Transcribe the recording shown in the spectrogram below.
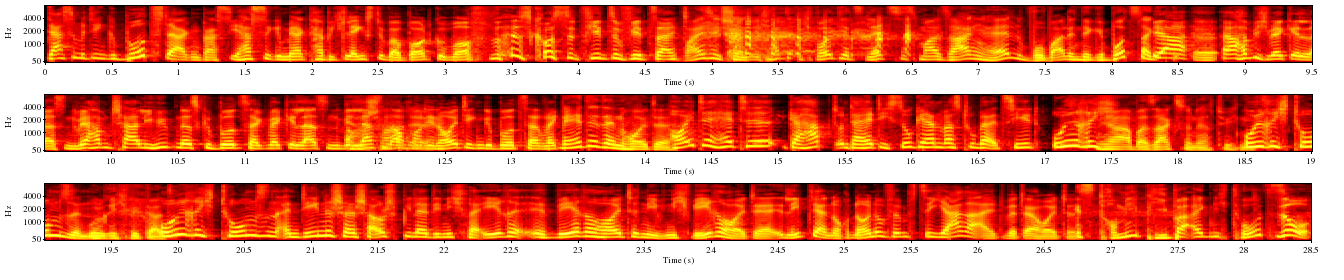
Das mit den Geburtstagen, Basti, hast du gemerkt, habe ich längst über Bord geworfen. Es kostet viel zu viel Zeit. Weiß ich schon. Ich, hatte- ich wollte jetzt letztes Mal sagen, hä, wo war denn der Geburtstag? Ja, Äh, habe ich weggelassen. Wir haben Charlie Hübners Geburtstag weggelassen. Wir Oh, lassen schade. auch mal den heutigen Geburtstag weg. wer hätte denn heute? Heute hätte gehabt, und da hätte ich so gern was drüber erzählt, Ulrich Ja, aber sagst du natürlich nicht. Ulrich Thomsen. Ulrich Wickert. Ulrich Thomsen, ein dänischer Schauspieler, den ich verehre, äh, wäre heute, nee, nicht wäre heute, er lebt ja noch, 59 Jahre alt wird er heute. Ist Tommy Pieper eigentlich tot? So,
